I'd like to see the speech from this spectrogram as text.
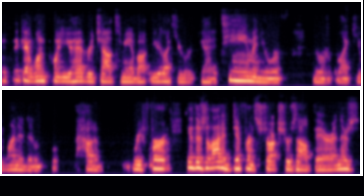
I think at one point you had reached out to me about you like you were you had a team and you were you were like you wanted to how to refer. You know, there's a lot of different structures out there, and there's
